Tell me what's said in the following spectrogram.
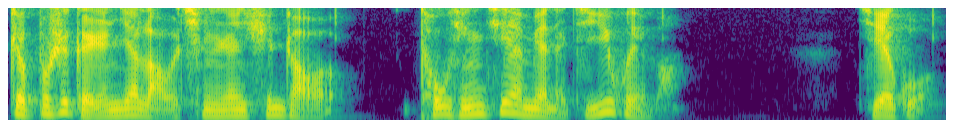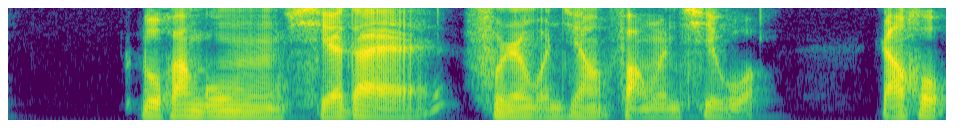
这不是给人家老情人寻找偷情见面的机会吗？结果，鲁桓公携带夫人文姜访问齐国，然后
